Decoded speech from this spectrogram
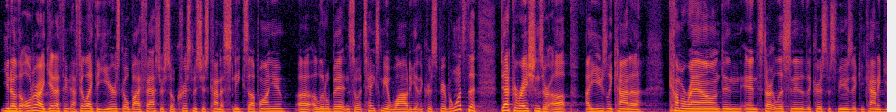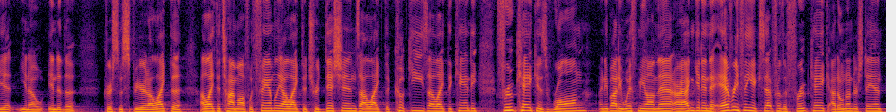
You know, the older I get, I think I feel like the years go by faster, so Christmas just kind of sneaks up on you uh, a little bit, and so it takes me a while to get in the Christmas spirit. But once the decorations are up, I usually kind of come around and, and start listening to the Christmas music and kind of get, you know, into the Christmas spirit. I like the I like the time off with family. I like the traditions. I like the cookies. I like the candy. Fruitcake is wrong. Anybody with me on that? All right, I can get into everything except for the fruitcake. I don't understand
